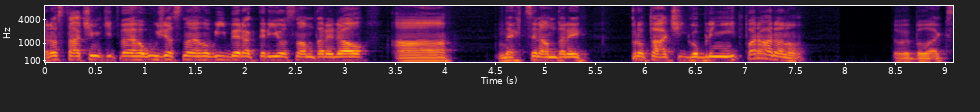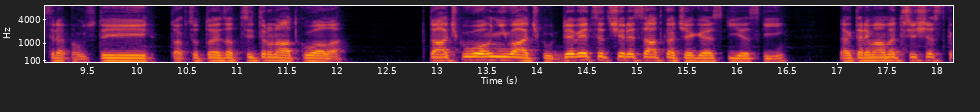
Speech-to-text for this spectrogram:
roztáčím ti tvého úžasného výběra, který ho nám tady dal a nechci nám tady protáčí gobliní hit paráda, no. To by bylo extra hustý. Tak co to je za citronátku, ale ptáčku ohníváčku, 960 kaček, hezký, hezký. Tak tady máme 6.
